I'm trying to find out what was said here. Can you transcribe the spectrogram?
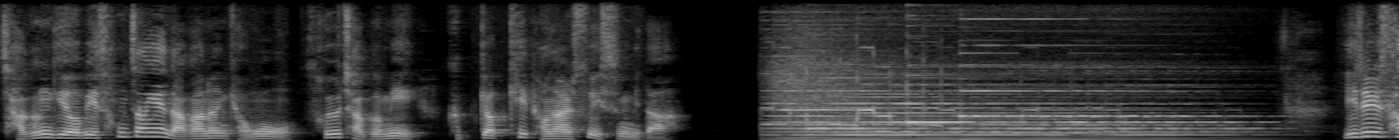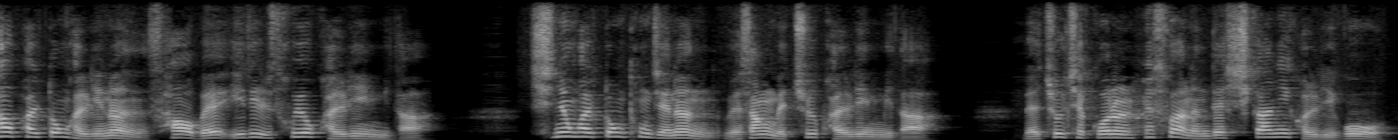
작은 기업이 성장해 나가는 경우 소요 자금이 급격히 변할 수 있습니다. 일일 사업활동 관리는 사업의 일일 소요 관리입니다. 신용활동 통제는 외상 매출 관리입니다. 매출 채권을 회수하는 데 시간이 걸리고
